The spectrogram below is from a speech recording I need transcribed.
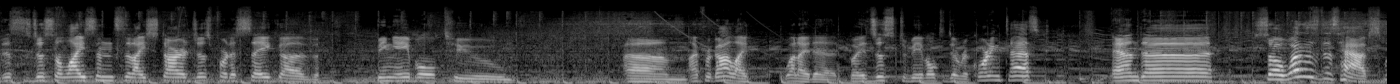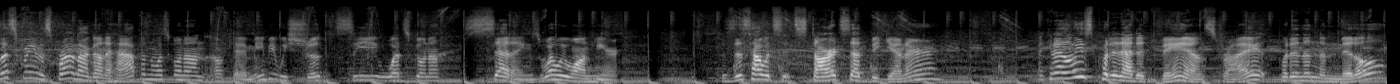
this is just a license that I start just for the sake of being able to... Um, I forgot, like, what I did, but it's just to be able to do a recording test. And, uh... So what does this have? Split screen is probably not gonna happen. What's going on? Okay, maybe we should see what's going on. Settings. What we want here? Is this how it starts at beginner? I can at least put it at advanced, right? Put it in the middle?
